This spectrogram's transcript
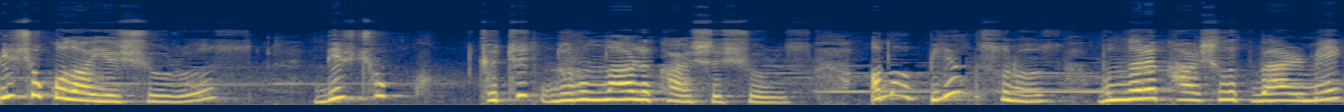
birçok olay yaşıyoruz. Birçok kötü durumlarla karşılaşıyoruz. Ama biliyor musunuz? Bunlara karşılık vermek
